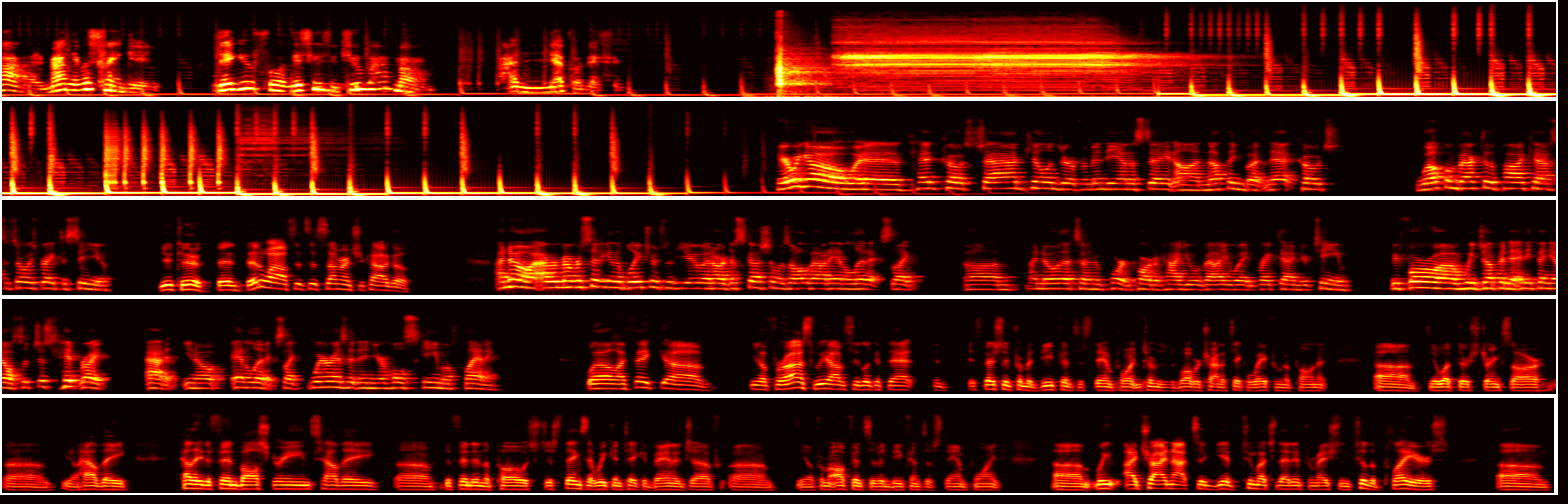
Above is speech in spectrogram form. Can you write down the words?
Hi, my name is Frankie. Thank you for listening to my mom. I never listen. Here we go with head coach Chad Killinger from Indiana State on Nothing But Net. Coach, welcome back to the podcast. It's always great to see you. You too. Been been a while since this summer in Chicago. I know. I remember sitting in the bleachers with you, and our discussion was all about analytics. Like, um, I know that's an important part of how you evaluate and break down your team. Before um, we jump into anything else, let's just hit right at it. You know, analytics. Like, where is it in your whole scheme of planning? Well, I think uh, you know for us, we obviously look at that, especially from a defensive standpoint, in terms of what we're trying to take away from an opponent. Um, you know what their strengths are. Uh, you know how they how they defend ball screens, how they uh, defend in the post, just things that we can take advantage of. Um, you know, from an offensive and defensive standpoint. Um, we I try not to give too much of that information to the players, um,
